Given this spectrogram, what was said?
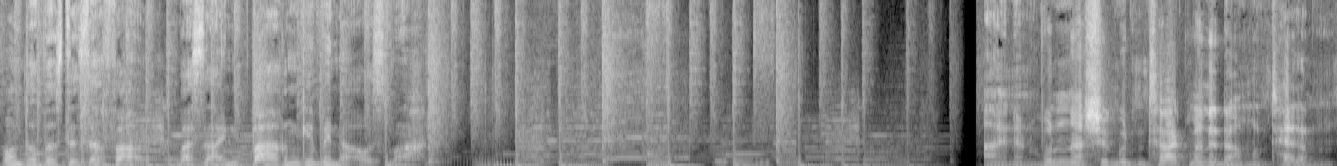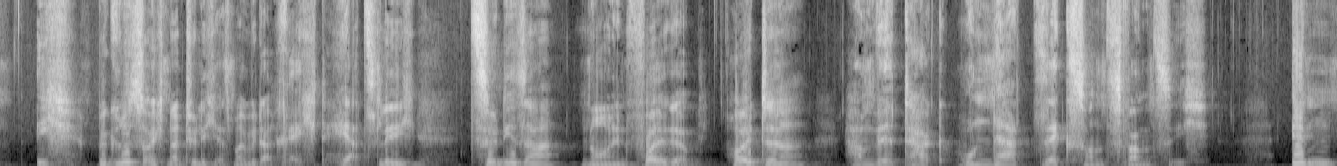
und du wirst es erfahren, was einen wahren Gewinner ausmacht. Einen wunderschönen guten Tag, meine Damen und Herren. Ich begrüße euch natürlich erstmal wieder recht herzlich zu dieser neuen Folge. Heute haben wir Tag 126 in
